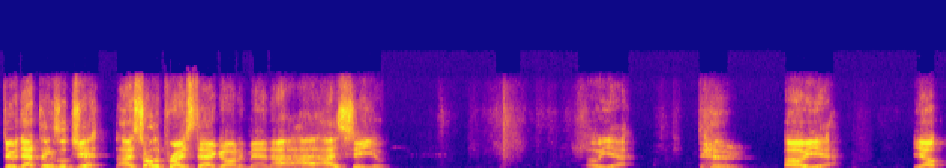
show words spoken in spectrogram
Dude, that thing's legit. I saw the price tag on it, man. I I, I see you. Oh yeah. Dude. Oh yeah. Yep.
